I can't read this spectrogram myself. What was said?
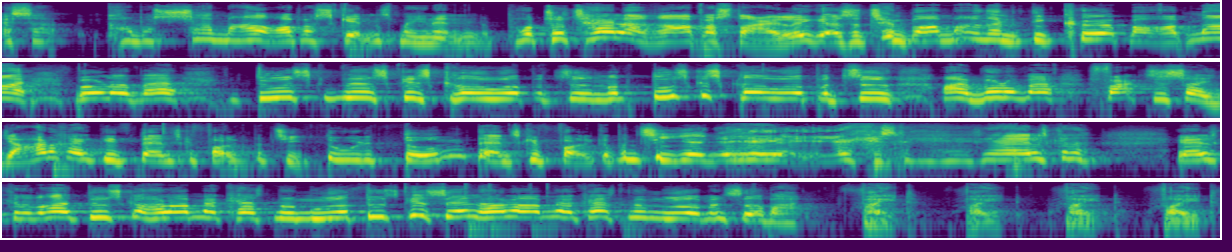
altså, kommer så meget op og skændes med hinanden. På total araber-style, ikke? Altså, temperamenterne, de kører bare op. Nej, ved du hvad? Du skal, du skal skrive ud af partiet, når du skal skrive ud af partiet. Nej, ved du hvad? Faktisk så er jeg det rigtige danske folkeparti. Du er det dumme danske folkeparti. Jeg, jeg, jeg, jeg, jeg, jeg, jeg elsker det. Jeg elsker det. Nej, du skal holde op med at kaste med mudder. Du skal selv holde op med at kaste med mudder. Man sidder bare, fight, fight, fight, fight.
